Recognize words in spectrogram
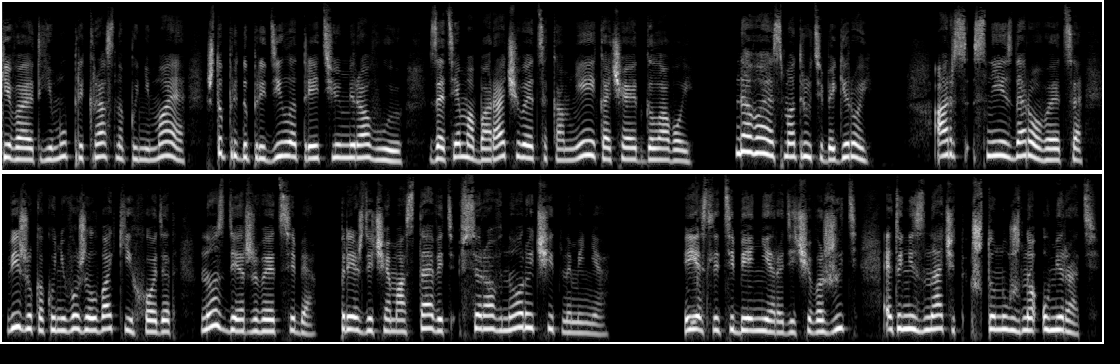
Кивает ему, прекрасно понимая, что предупредила Третью мировую, затем оборачивается ко мне и качает головой. «Давай осмотрю тебя, герой». Арс с ней здоровается, вижу, как у него желваки ходят, но сдерживает себя. Прежде чем оставить, все равно рычит на меня. «Если тебе не ради чего жить, это не значит, что нужно умирать».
